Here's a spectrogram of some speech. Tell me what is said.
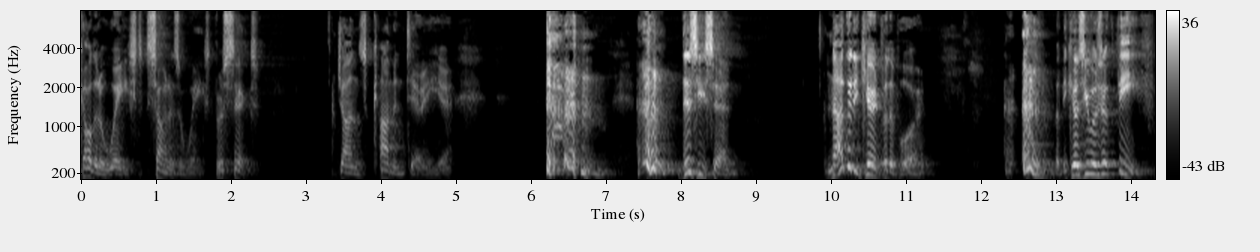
Called it a waste, saw it as a waste. Verse 6, John's commentary here. this he said, not that he cared for the poor, but because he was a thief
